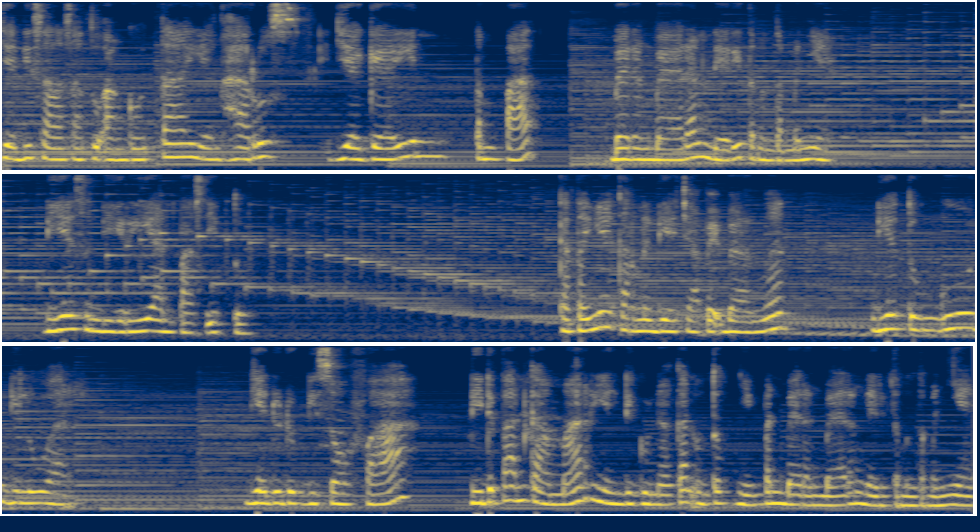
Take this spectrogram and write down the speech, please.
jadi salah satu anggota yang harus jagain tempat barang-barang dari teman-temannya. Dia sendirian pas itu. Katanya karena dia capek banget, dia tunggu di luar. Dia duduk di sofa, di depan kamar yang digunakan untuk nyimpan barang-barang dari teman-temannya.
